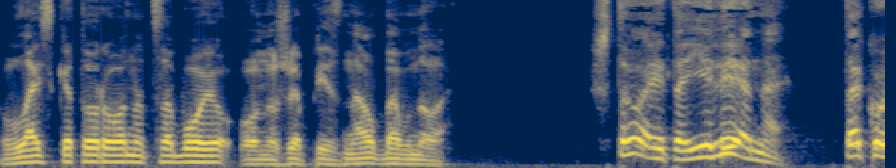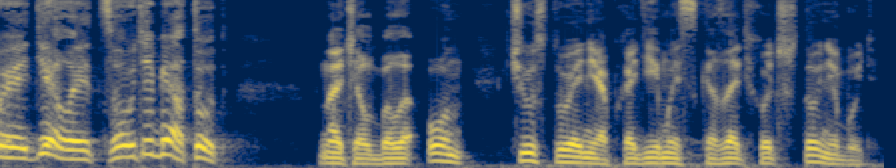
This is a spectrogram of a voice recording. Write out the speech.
власть которого над собою он уже признал давно. «Что это, Елена? Такое делается у тебя тут!» Начал было он, чувствуя необходимость сказать хоть что-нибудь.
